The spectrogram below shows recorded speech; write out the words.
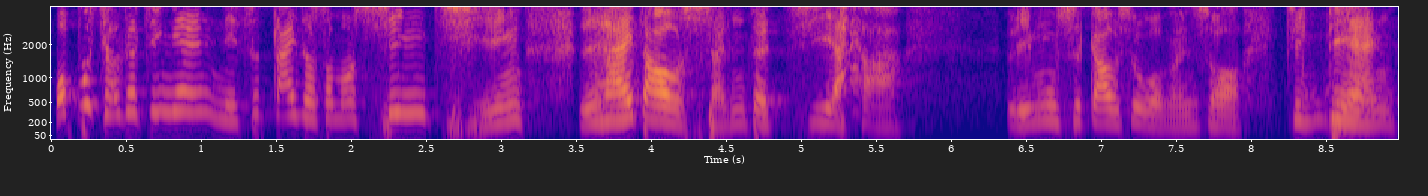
我不晓得今天你是带着什么心情来到神的家。林牧师告诉我们说：“今天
